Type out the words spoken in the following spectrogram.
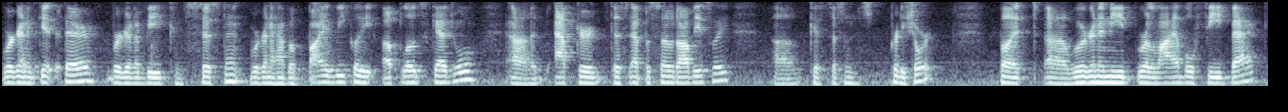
we're gonna get should. there. We're gonna be consistent. We're gonna have a bi-weekly upload schedule uh, after this episode, obviously, because this one's pretty short. But uh, we're gonna need reliable feedback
